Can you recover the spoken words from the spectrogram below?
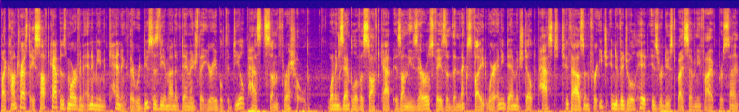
By contrast, a soft cap is more of an enemy mechanic that reduces the amount of damage that you're able to deal past some threshold. One example of a soft cap is on the Zaros phase of the Nex fight, where any damage dealt past 2000 for each individual hit is reduced by 75%.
